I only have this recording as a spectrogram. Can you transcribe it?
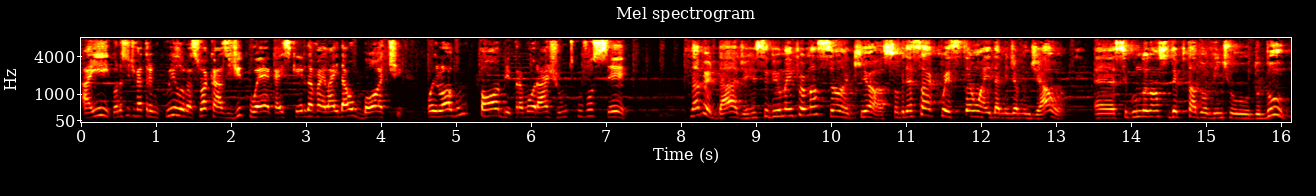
Aí, quando você estiver tranquilo na sua casa de cueca, a esquerda vai lá e dá o bote põe logo um pobre para morar junto com você. Na verdade, recebi uma informação aqui, ó, sobre essa questão aí da mídia mundial. É, segundo o nosso deputado ouvinte, o Dudu,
